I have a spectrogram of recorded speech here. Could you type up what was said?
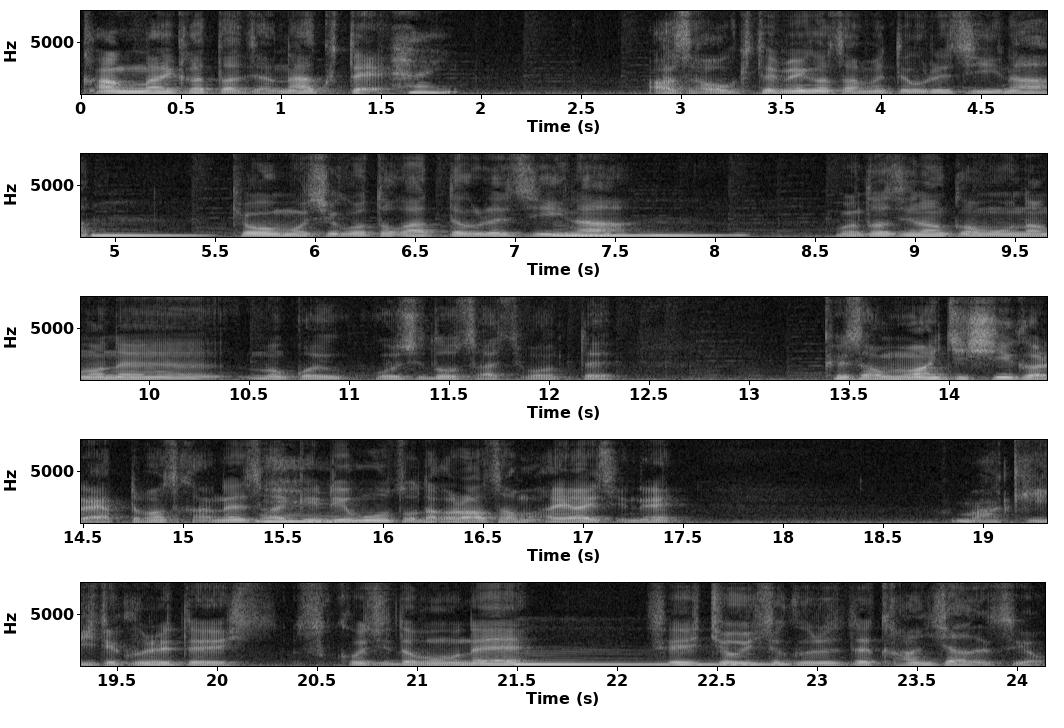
考え方じゃなくて、はい、朝起きて目が覚めて嬉しいな、今日も仕事があって嬉しいな、私なんかもう長年、まあ、こういうご指導させてもらって今朝も毎日 C からやってますからね。最近リモートだから朝も早いしね。まあ聞いてくれて少しでもね成長してくれて感謝ですよ。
